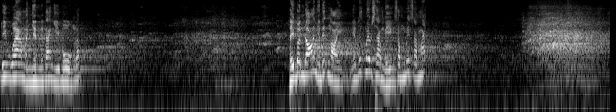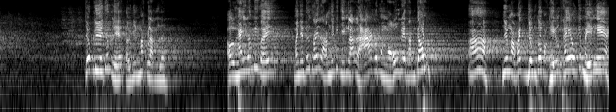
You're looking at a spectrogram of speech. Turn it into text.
Đi qua mà nhìn người ta gì buồn lắm. Thì bên đó những đức ngồi những đức mép xa miệng xong mép xa mắt. Chớp lia chớp lịa tự nhiên mắt lăn lên. Ừ hay lắm quý vị. Mà nhà đức thấy làm những cái chuyện lạ lạ không mà ngộ ghê thành công à, nhưng mà phải dùng câu vật hiệu theo cái miệng nghe.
